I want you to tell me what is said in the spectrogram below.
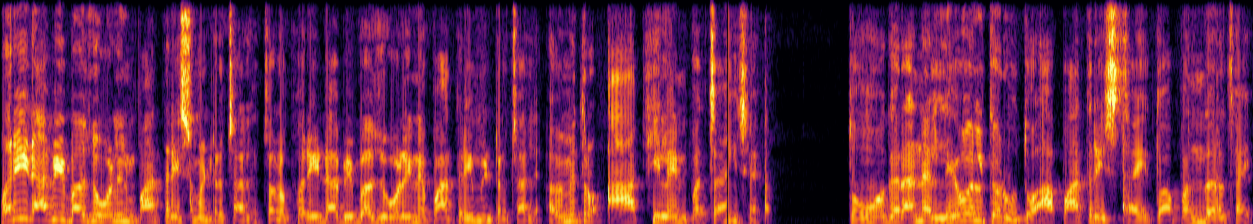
ફરી ડાબી બાજુ વળીને પાંત્રીસ મીટર ચાલે. ચલો, ફરી ડાબી બાજુ વળીને પાંત્રીસ મીટર ચાલે. હવે મિત્રો, આ આખી લાઈન પચાસ છે. તો હું અગર આને લેવલ કરું, તો આ પાંત્રીસ થાય, તો આ પંદર થાય.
